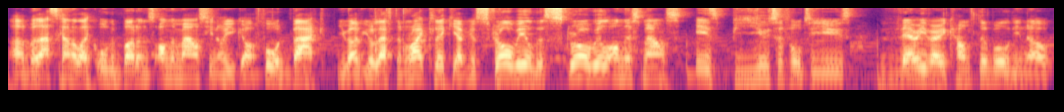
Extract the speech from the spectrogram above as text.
Uh, but that's kind of like all the buttons on the mouse. You know, you got forward, back, you have your left and right click, you have your scroll wheel. The scroll wheel on this mouse is beautiful to use very very comfortable you know.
